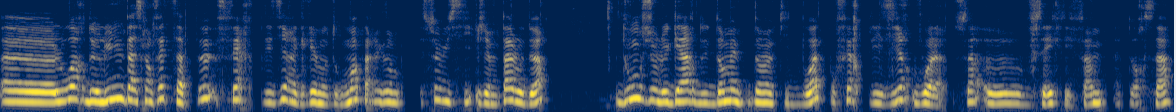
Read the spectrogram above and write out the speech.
Loire de lune parce qu'en fait ça peut faire plaisir à quelqu'un d'autre. Moi par exemple celui-ci j'aime pas l'odeur donc je le garde dans ma, petite boîte pour faire plaisir. Voilà ça euh, vous savez que les femmes adorent ça.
